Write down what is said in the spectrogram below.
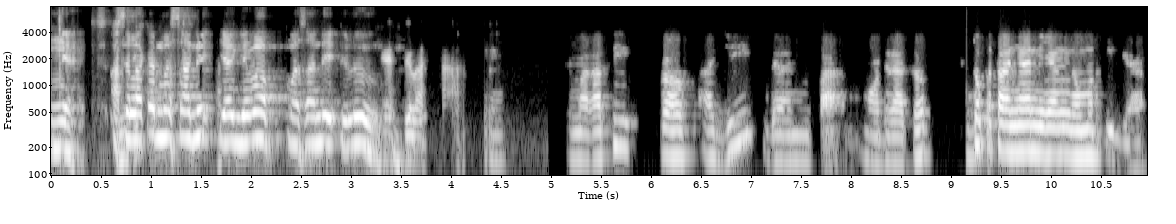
Ya, silakan Mas Andi yang jawab. Mas Andi dulu. Oke, silakan. Terima kasih Prof. Aji dan Pak Moderator. Untuk pertanyaan yang nomor tiga,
